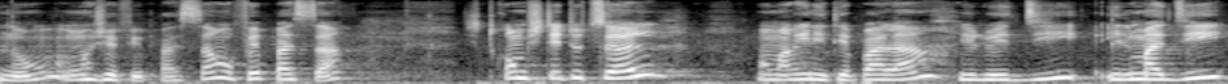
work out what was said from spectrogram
non, moi je ne fais pas ça, on ne fait pas ça. Comme j'étais toute seule, mon mari n'était pas là, je lui dit, il m'a dit,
